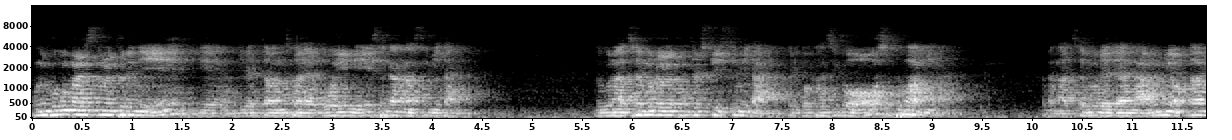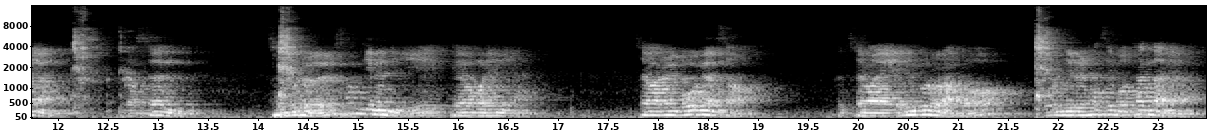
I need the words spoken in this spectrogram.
오늘 복음 말씀을 들으니 예, 이랬던 저의 모임이 생각났습니다. 누구나 재물을 가질 수 있습니다. 그리고 가지고 싶어 합니다. 그러나 재물에 대한 나눔이 없다면 그것은 재물을 섬기는 일이 되어버립니다. 재화를 모으면서 그 재화의 일부로라도 옳은 일을 하지 못한다면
